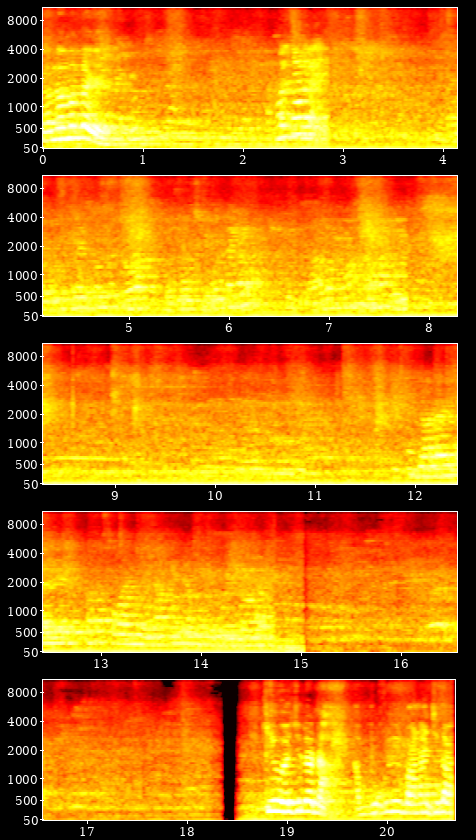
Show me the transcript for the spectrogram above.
কেমন লাগে? কি হয়েছিল না? পুকুরি বানাইছিলাম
